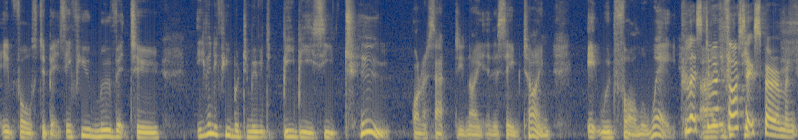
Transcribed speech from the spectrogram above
it falls to bits. If you move it to, even if you were to move it to BBC Two on a Saturday night at the same time, it would fall away. Let's do uh, a thought experiment.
